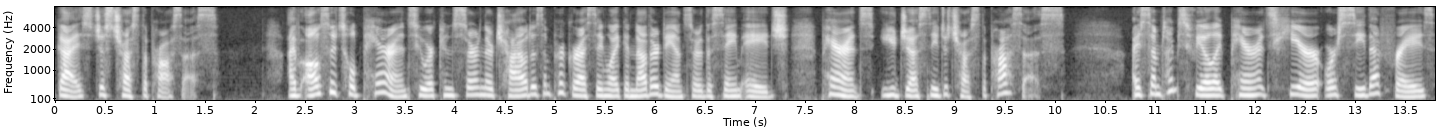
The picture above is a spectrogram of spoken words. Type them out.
guys, just trust the process. I've also told parents who are concerned their child isn't progressing like another dancer the same age, parents, you just need to trust the process. I sometimes feel like parents hear or see that phrase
